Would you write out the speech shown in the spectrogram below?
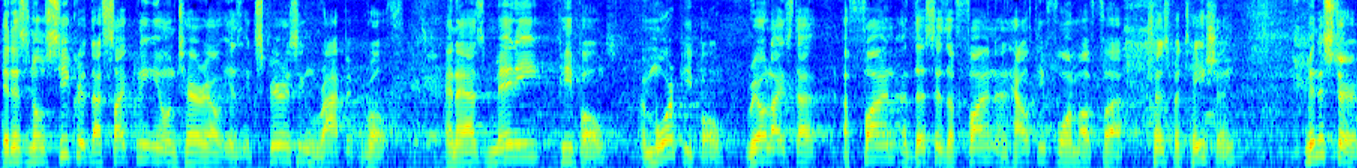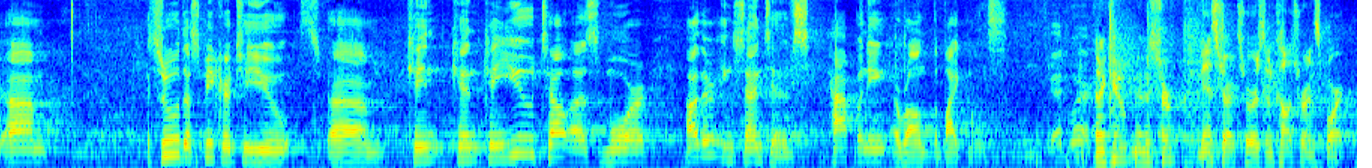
It is no secret that cycling in Ontario is experiencing rapid growth, and as many people, and more people, realize that a fun, this is a fun and healthy form of uh, transportation, Minister, um, through the speaker to you, um, can, can, can you tell us more other incentives happening around the bike months? Good work. Thank you, Minister. Minister of Tourism, Culture and Sport.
